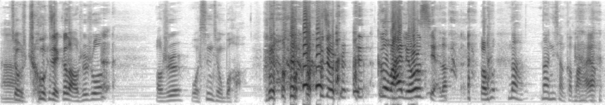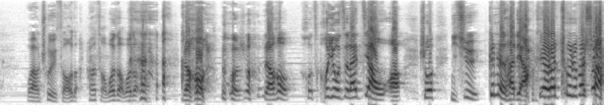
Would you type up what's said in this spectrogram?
啊就是出去跟老师说，老师我心情不好，然后就是胳膊还流着血呢。老师说那那你想干嘛呀？我想出去走走。他说走吧走吧走吧。然后我说，然后后后又进来叫我说你去跟着他点儿，别让他出什么事儿。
